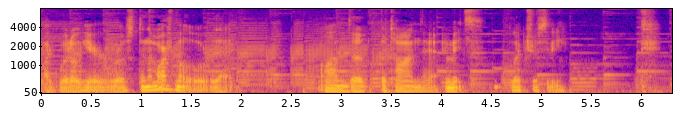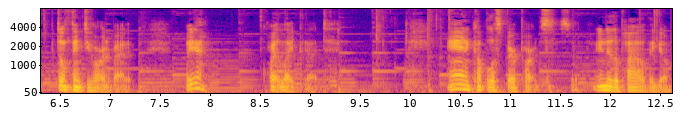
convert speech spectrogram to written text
Black Widow here roasting the marshmallow over that on the baton that emits electricity. Don't think too hard about it. But yeah, quite like that. And a couple of spare parts, so into the pile they go.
